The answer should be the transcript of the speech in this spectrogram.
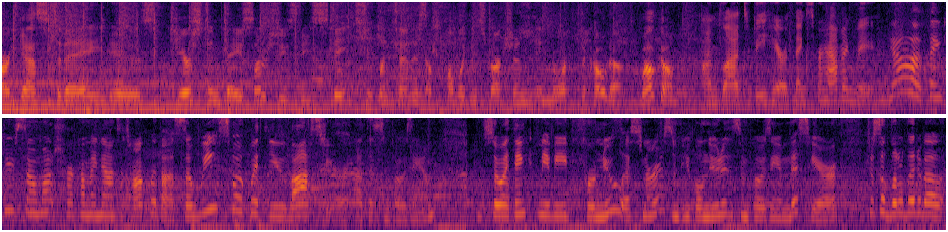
Our guest today is Kirsten Baesler. She's the State Superintendent of Public Instruction in North Dakota. Welcome. I'm glad to be here. Thanks for having me. Yeah, thank you so much for coming down to talk with us. So, we spoke with you last year at the symposium. So, I think maybe for new listeners and people new to the symposium this year, just a little bit about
